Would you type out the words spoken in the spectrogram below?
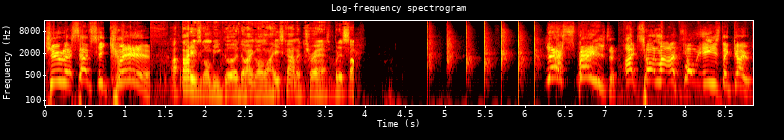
Kulusevski clear. I thought he was gonna be good, though. I ain't gonna lie. He's kind of trash, but it's. I told, like, I told you, he's the goat.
